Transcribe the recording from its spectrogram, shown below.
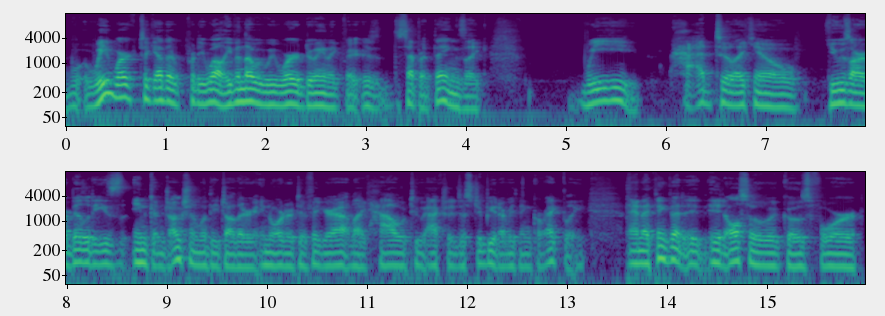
we worked together pretty well, even though we were doing like separate things. Like we had to like you know use our abilities in conjunction with each other in order to figure out like how to actually distribute everything correctly and i think that it, it also goes for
